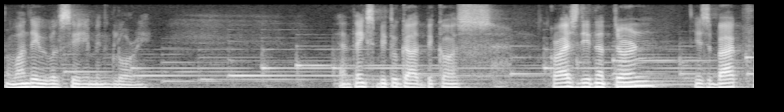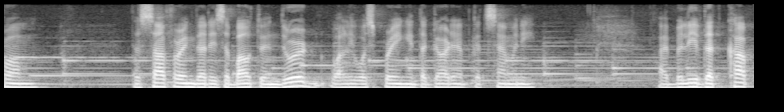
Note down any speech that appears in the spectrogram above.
And one day we will see him in glory. And thanks be to God because Christ did not turn his back from the suffering that is about to endure while he was praying in the Garden of Gethsemane. I believe that cup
